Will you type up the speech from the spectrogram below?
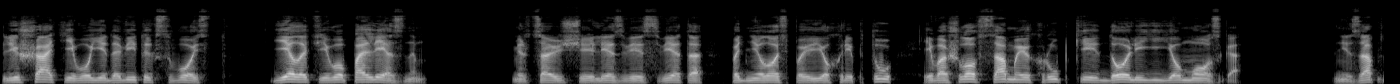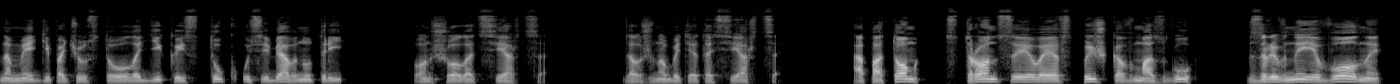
лишать его ядовитых свойств, делать его полезным. Мерцающее лезвие света поднялось по ее хребту и вошло в самые хрупкие доли ее мозга. Внезапно Мэгги почувствовала дикий стук у себя внутри. Он шел от сердца. Должно быть, это сердце. А потом стронциевая вспышка в мозгу, взрывные волны,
